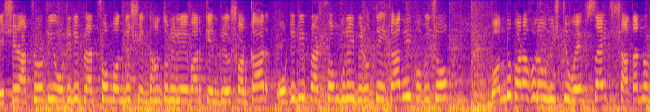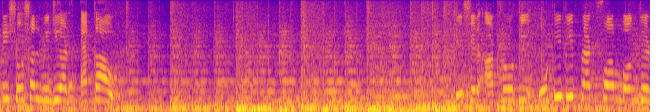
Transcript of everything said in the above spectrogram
দেশের আঠেরোটি ওটিটি প্ল্যাটফর্ম বন্ধের সিদ্ধান্ত নিল এবার কেন্দ্রীয় সরকার। ওটিটি প্ল্যাটফর্মগুলির বিরুদ্ধে একাধিক অভিযোগ, বন্ধ করা হলো উনিশটি ওয়েবসাইট, সাতান্নটি সোশ্যাল মিডিয়ার অ্যাকাউন্ট। দেশের আঠারোটি ওটিটি প্ল্যাটফর্ম বন্ধের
